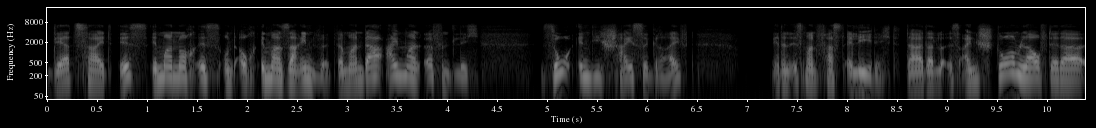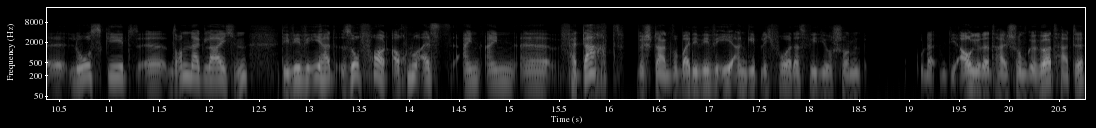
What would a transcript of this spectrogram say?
derzeit ist, immer noch ist und auch immer sein wird. Wenn man da einmal öffentlich so in die Scheiße greift, ja, dann ist man fast erledigt. Da, da ist ein Sturmlauf, der da äh, losgeht, äh, sondergleichen. Die WWE hat sofort, auch nur als ein, ein äh, Verdacht bestand, wobei die WWE angeblich vorher das Video schon oder die Audiodatei schon gehört hatte,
